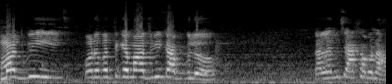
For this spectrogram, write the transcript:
মাজবি পরের থেকে মাজবি কাপগুলো। তাহলে আমি চা খাব না।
